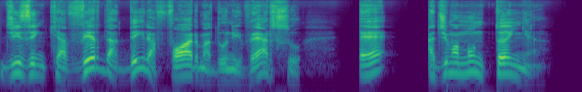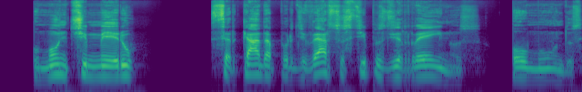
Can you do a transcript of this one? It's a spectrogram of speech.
dizem que a verdadeira forma do universo é a de uma montanha, o Monte Meru, cercada por diversos tipos de reinos ou mundos.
